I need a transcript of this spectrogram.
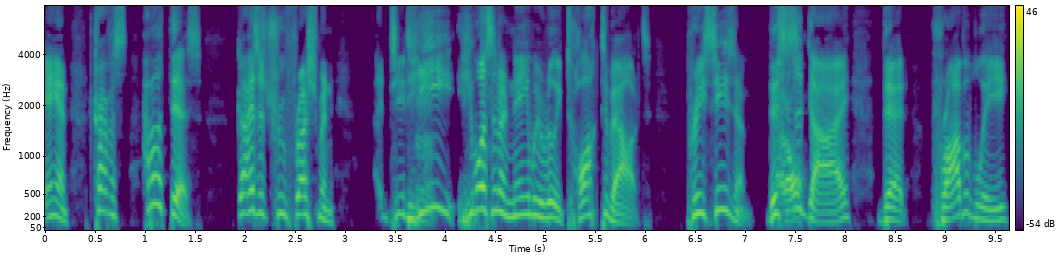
And Travis, how about this? Guy's a true freshman did he he wasn't a name we really talked about preseason. This is a guy that probably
